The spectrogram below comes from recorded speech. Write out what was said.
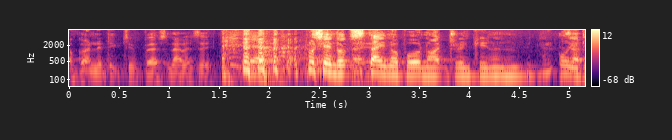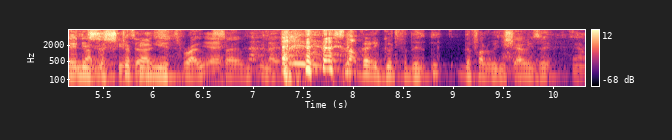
I've got an addictive personality. yeah. Plus, you end up staying up all night drinking, and all you're It's doing is just stripping your throat. Yeah. So you know, it's not very good for the the following show, is it? Yeah.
